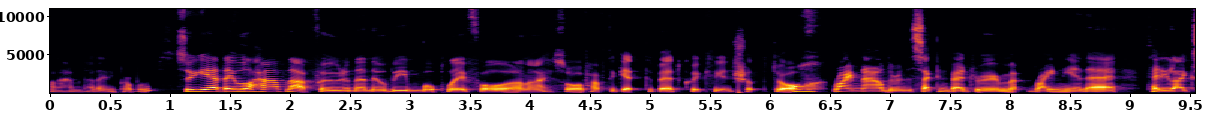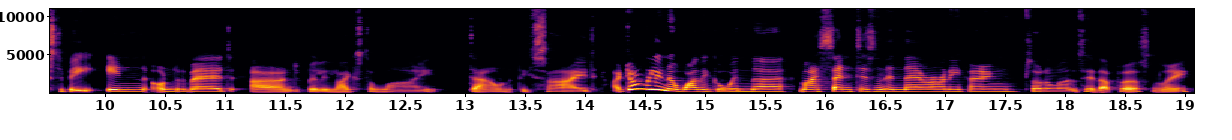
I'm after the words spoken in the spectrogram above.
and I haven't had any problems. So yeah, they will have that food and then they'll be more playful, and I sort of have to get to bed quickly and shut the door. right now, they're in the second bedroom, right near there. Teddy likes to be in under the bed, and Billy likes to lie down the side. I don't really know why they go in there. My scent isn't in there or anything, so I don't want to say that personally.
